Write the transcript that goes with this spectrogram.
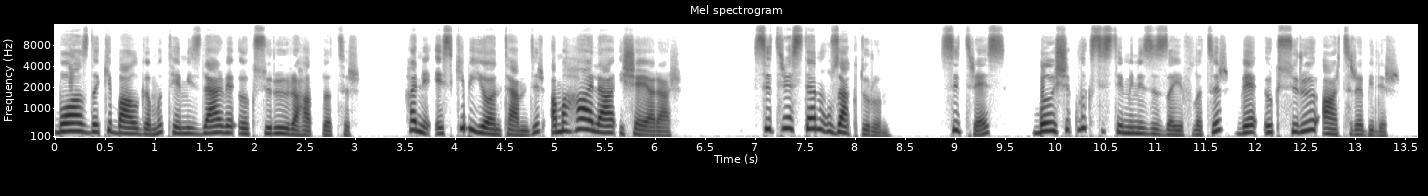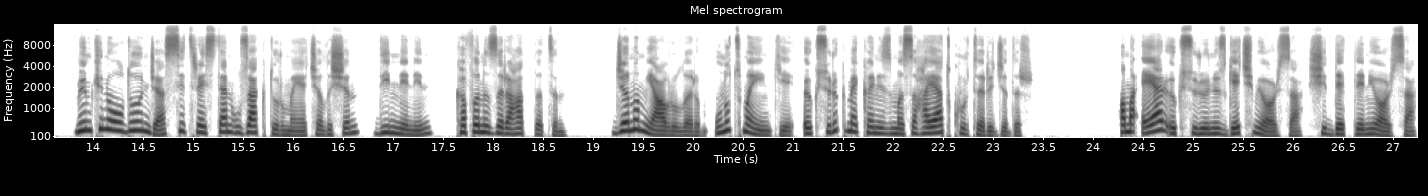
boğazdaki balgamı temizler ve öksürüğü rahatlatır. Hani eski bir yöntemdir ama hala işe yarar. Stresten uzak durun. Stres, bağışıklık sisteminizi zayıflatır ve öksürüğü artırabilir. Mümkün olduğunca stresten uzak durmaya çalışın, dinlenin, kafanızı rahatlatın. Canım yavrularım, unutmayın ki öksürük mekanizması hayat kurtarıcıdır. Ama eğer öksürüğünüz geçmiyorsa, şiddetleniyorsa,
